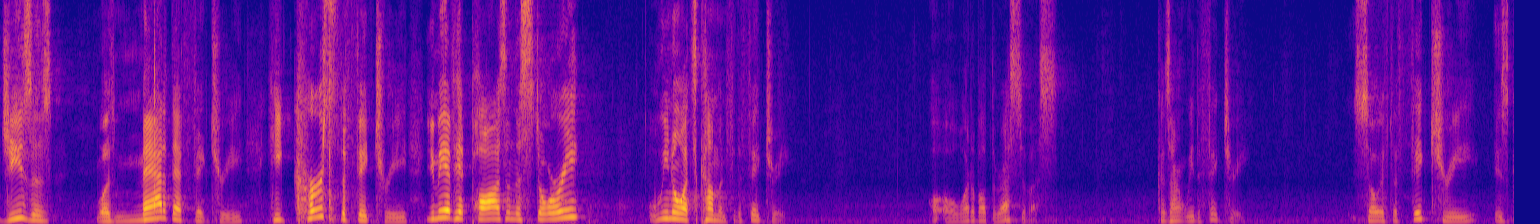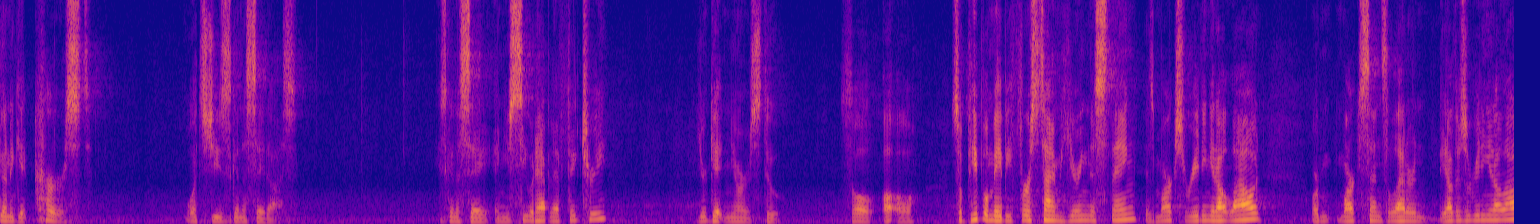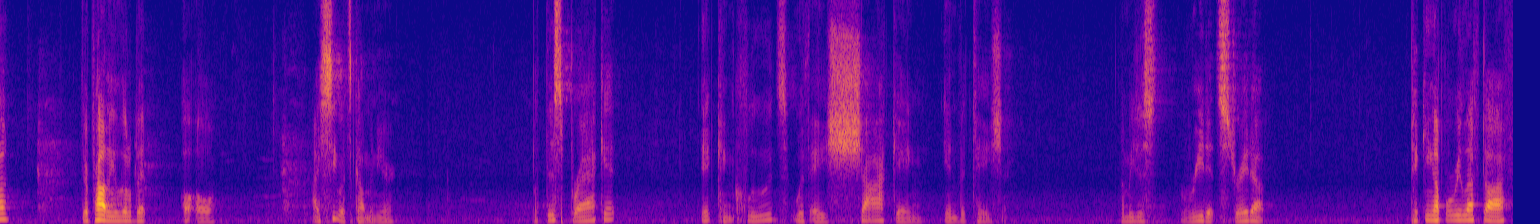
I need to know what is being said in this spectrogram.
Jesus was mad at that fig tree. He cursed the fig tree. You may have hit pause in the story. We know what's coming for the fig tree. oh, what about the rest of us? Because aren't we the fig tree? So if the fig tree is going to get cursed, what's Jesus going to say to us? He's going to say, and you see what happened to that fig tree? You're getting yours too. So, uh oh. So people maybe first time hearing this thing as Mark's reading it out loud, or Mark sends a letter and the others are reading it out loud, they're probably a little bit, uh oh. I see what's coming here. But this bracket, it concludes with a shocking invitation. Let me just read it straight up. Picking up where we left off,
